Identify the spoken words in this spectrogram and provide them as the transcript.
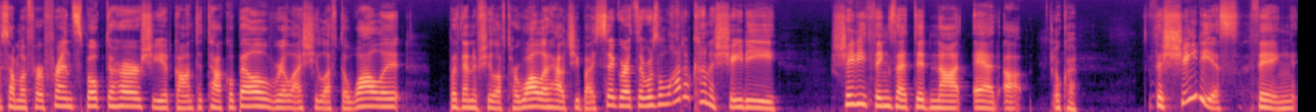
some of her friends spoke to her. She had gone to Taco Bell, realized she left a wallet. But then if she left her wallet, how'd she buy cigarettes? There was a lot of kind of shady, shady things that did not add up. Okay. The shadiest thing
